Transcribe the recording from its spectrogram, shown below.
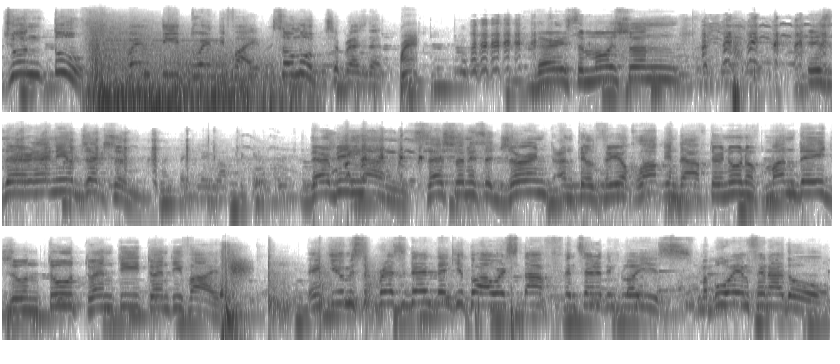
June 2, 2025. So move, Mr. President. There is a motion. Is there any objection? There being none, session is adjourned until 3 o'clock in the afternoon of Monday, June 2, 2025. Thank you, Mr. President. Thank you to our staff and Senate employees. Mabuhay ang Senado.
